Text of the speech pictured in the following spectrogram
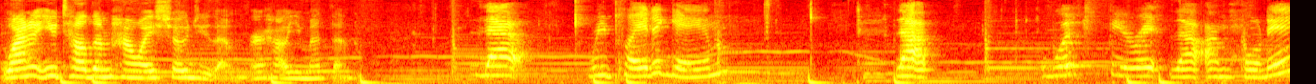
Why don't you tell them how I showed you them or how you met them? That we played a game. That which ferret that I'm holding,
